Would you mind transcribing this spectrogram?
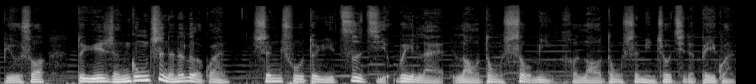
比如说对于人工智能的乐观，生出对于自己未来劳动寿命和劳动生命周期的悲观。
